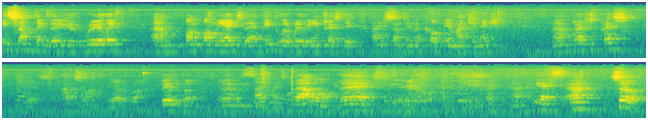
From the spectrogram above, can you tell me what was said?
is something that is really um, on, on the edge there. People are really interested, and it's something that caught the imagination. Um, do I just press? Yes. That's one. The other button. The other button. Um, that one. There. uh, yes. Um, so,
